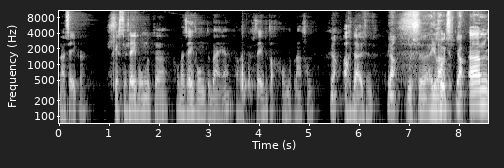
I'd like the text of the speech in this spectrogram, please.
Nou, zeker. Gisteren 700, eh volgens mij 700 erbij, hè? Zag ik 8700 in plaats van Ja. 8000. Ja, dus eh, helaas. Goed. Ja. Ehm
